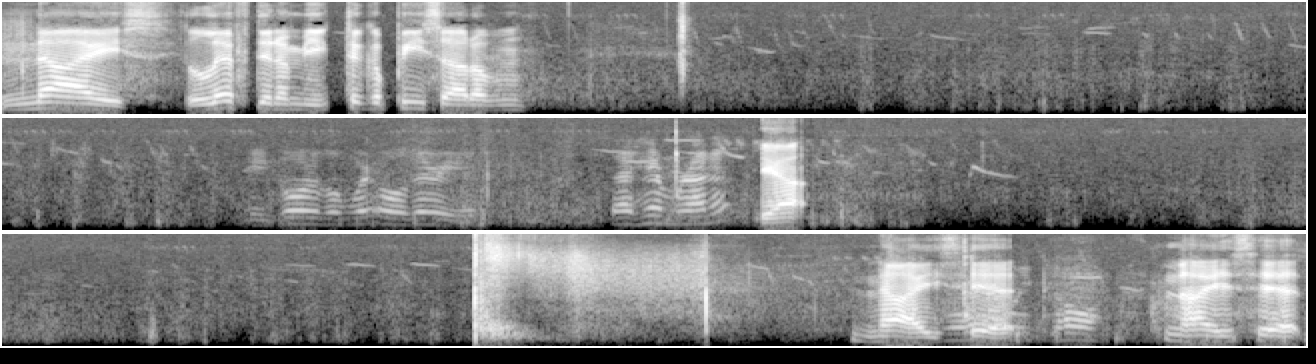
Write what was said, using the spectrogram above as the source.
Nice. Lifted him. You took a piece out of him. You go to the oh there he is. Is that him running? Yeah. Nice There hit. Nice hit.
